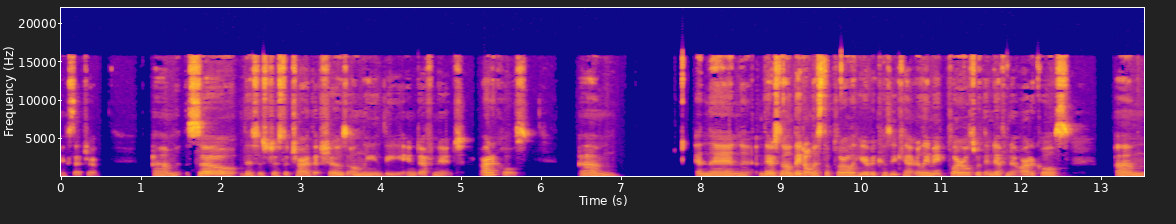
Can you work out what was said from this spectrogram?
etc. Um, so this is just a chart that shows only the indefinite articles. Um, and then there's no, they don't list the plural here because you can't really make plurals with indefinite articles. Um,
